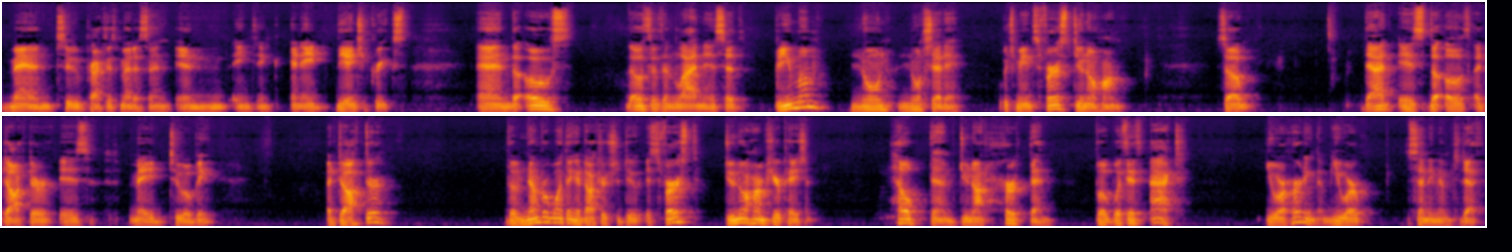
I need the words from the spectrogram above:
man to practice medicine in ancient in the ancient Greeks. And the oath, the oath is in Latin. It says "primum non nocere," which means first do no harm. So that is the oath a doctor is made to obey. A doctor, the number one thing a doctor should do is first do no harm to your patient. Help them, do not hurt them. But with this act, you are hurting them. You are sending them to death.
